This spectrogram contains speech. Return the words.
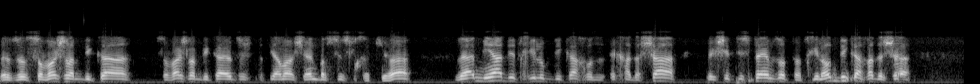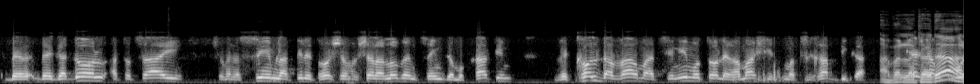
ובסופו של הבדיקה, בסופה של הבדיקה היועץ המשפטי אמר שאין בסיס לחקירה, ומיד התחילו בדיקה חדשה, וכשתסתיים זאת תתחיל עוד בדיקה חדשה. בגדול, התוצאה היא שמנסים להפיל את ראש הממשלה לא באמצעים דמוקרטיים, וכל דבר מעצימים אותו לרמה שמצריכה בדיקה. אבל אתה גם יודע, גם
